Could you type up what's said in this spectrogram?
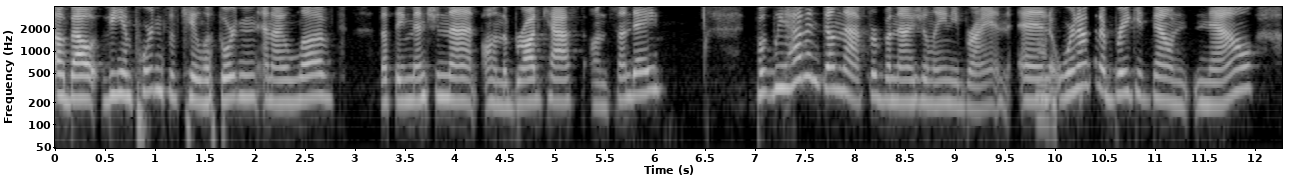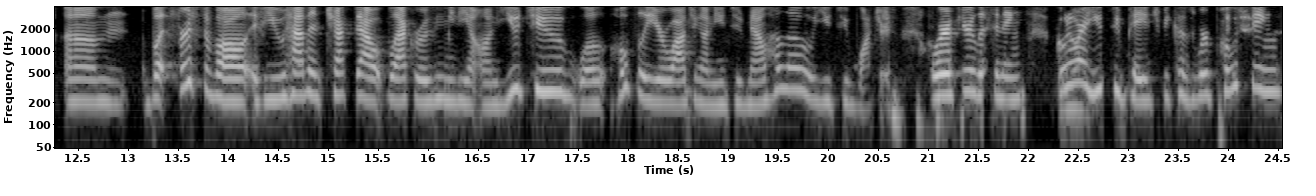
about the importance of Kayla Thornton. And I loved that they mentioned that on the broadcast on Sunday but we haven't done that for Laney, Brian, and mm-hmm. we're not going to break it down now. Um, but first of all, if you haven't checked out Black Rosie Media on YouTube, well, hopefully you're watching on YouTube now. Hello, YouTube watchers, or if you're listening, go to our YouTube page because we're posting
